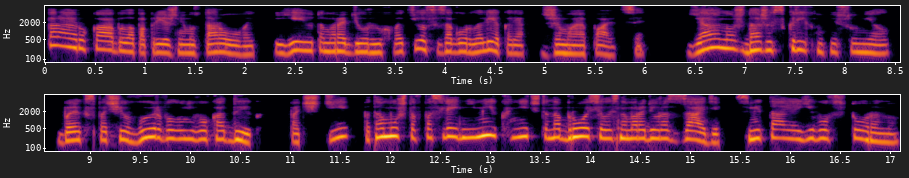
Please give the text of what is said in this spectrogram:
вторая рука была по-прежнему здоровой, и ею-то мародер и ухватился за горло лекаря, сжимая пальцы. Януш даже вскрикнуть не сумел. Бэкс почти вырвал у него кадык. Почти, потому что в последний миг нечто набросилось на мародера сзади, сметая его в сторону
